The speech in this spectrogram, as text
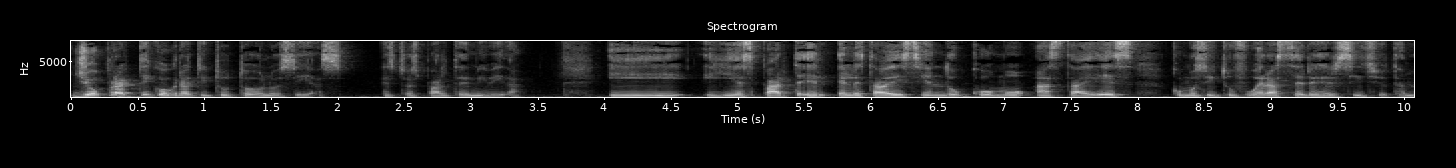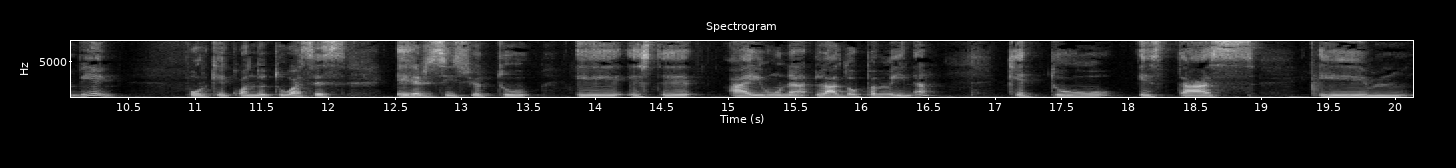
yo practico gratitud todos los días. Esto es parte de mi vida. Y, es parte, él, estaba diciendo cómo hasta es como si tú fueras a hacer ejercicio también. Porque cuando tú haces ejercicio, tú, eh, este, hay una, la dopamina que tú estás em,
